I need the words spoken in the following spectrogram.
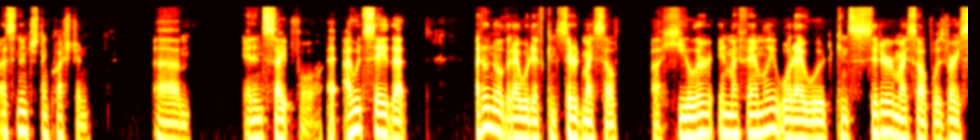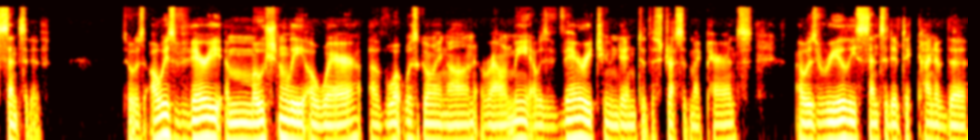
That's an interesting question, um, and insightful. I, I would say that I don't know that I would have considered myself a healer in my family. What I would consider myself was very sensitive. So I was always very emotionally aware of what was going on around me. I was very tuned in to the stress of my parents. I was really sensitive to kind of the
